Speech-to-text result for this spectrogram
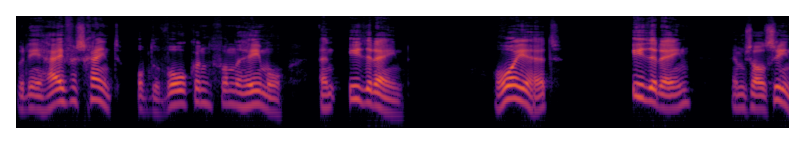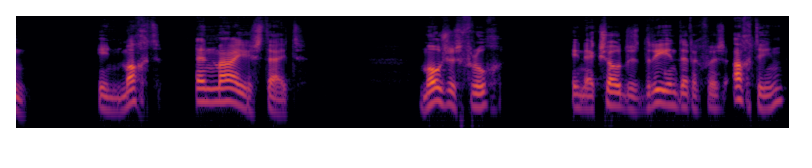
wanneer hij verschijnt op de wolken van de hemel en iedereen, hoor je het, iedereen hem zal zien in macht en majesteit. Mozes vroeg in Exodus 33, vers 18:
